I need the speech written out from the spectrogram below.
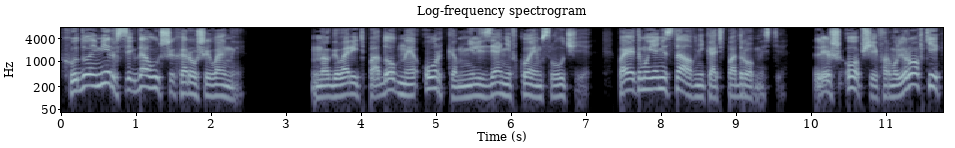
Худой мир всегда лучше хорошей войны. Но говорить подобное оркам нельзя ни в коем случае. Поэтому я не стал вникать в подробности. Лишь общие формулировки,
